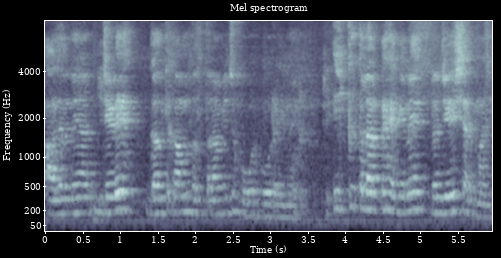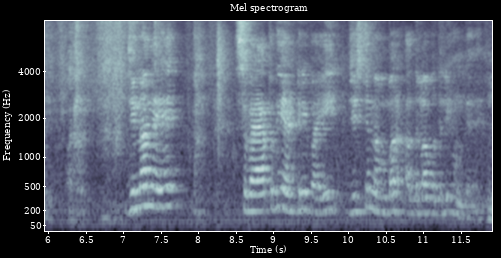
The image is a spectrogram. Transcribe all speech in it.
ਆ ਜਾਂਦੇ ਆ ਜੀ। ਜਿਹੜੇ ਗਲਤ ਕੰਮ ਦਫ਼ਤਰਾਂ ਵਿੱਚ ਹੋਰ ਹੋ ਰਹੇ ਨੇ ਹੋ ਰਹੇ, ਠੀਕ ਹੈ। ਇੱਕ ਕਲਰਕ ਹੈਗੇ ਨੇ ਰਜੇਸ਼ ਸ਼ਰਮਾ ਜੀ ਅੱਛਾ ਜਿਨ੍ਹਾਂ ਨੇ ਸਵੈਪ ਦੀ ਐਂਟਰੀ ਪਾਈ ਜਿਸ 'ਚ ਨੰਬਰ ਅਦਲਾ ਬਦਲੀ ਹੁੰਦੇ ਨੇ ਹੂੰ।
